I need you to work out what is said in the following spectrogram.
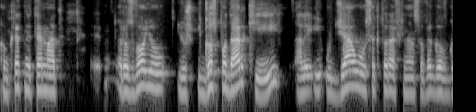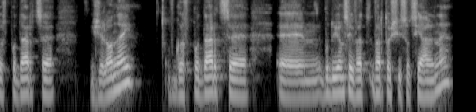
konkretny temat rozwoju już i gospodarki, ale i udziału sektora finansowego w gospodarce zielonej, w gospodarce budującej wartości socjalne.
